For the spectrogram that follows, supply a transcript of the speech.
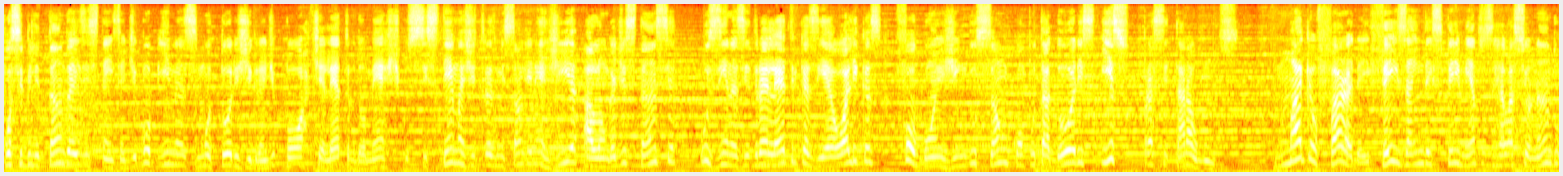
possibilitando a existência de bobinas, motores de grande porte, eletrodomésticos, sistemas de transmissão de energia a longa distância, usinas hidrelétricas e eólicas, fogões de indução, computadores, isso para citar alguns. Michael Faraday fez ainda experimentos relacionando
